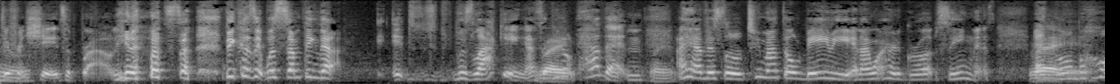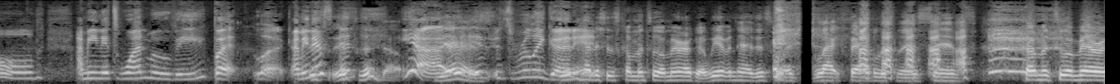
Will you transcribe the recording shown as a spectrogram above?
different shades of brown. You know, so because it was something that it was lacking. I said, Right. we don't have that. And Right. I have this little two month old baby, and I want her to grow up seeing this. And lo and behold, I mean, it's one movie, but look, I mean, It's- there's it's good, though. Yeah, Yes. it, it, it's really good. We haven't had this since coming to America. We haven't had this much black fabulousness since coming to America.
